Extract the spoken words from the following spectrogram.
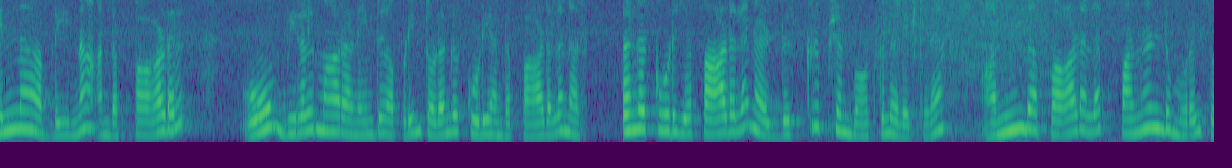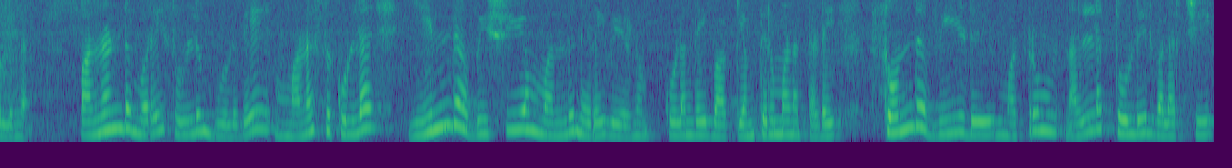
என்ன அப்படின்னா அந்த பாடல் ஓம் விரல் மாறணைந்து அப்படின்னு தொடங்கக்கூடிய அந்த பாடலை நான் தொடங்கக்கூடிய பாடலை நான் டிஸ்கிரிப்ஷன் பாக்ஸில் வைக்கிறேன். அந்த பாடலை பன்னெண்டு முறை சொல்லுங்கள் பன்னெண்டு முறை சொல்லும் பொழுதே மனசுக்குள்ள இந்த விஷயம் வந்து நிறைவேறணும். குழந்தை பாக்கியம் திருமண தடை சொந்த வீடு மற்றும் நல்ல தொழில் வளர்ச்சி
